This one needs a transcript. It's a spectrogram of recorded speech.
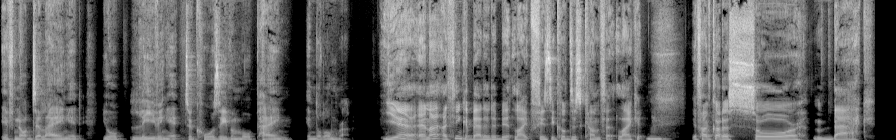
if not delaying it, you're leaving it to cause even more pain in the long run. Yeah. And I, I think about it a bit like physical discomfort. Like mm. if I've got a sore back,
